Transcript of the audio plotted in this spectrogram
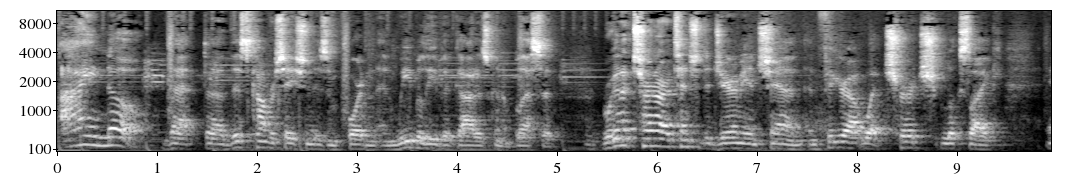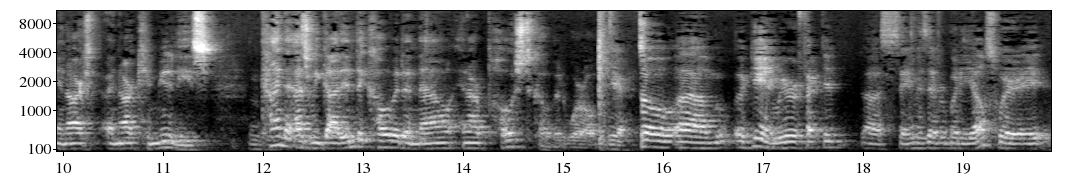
I know that uh, this conversation is important, and we believe that God is going to bless it. We're going to turn our attention to Jeremy and Chan and figure out what church looks like in our in our communities, kind of as we got into COVID and now in our post-COVID world. Yeah. So um, again, we were affected uh, same as everybody else, where it,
